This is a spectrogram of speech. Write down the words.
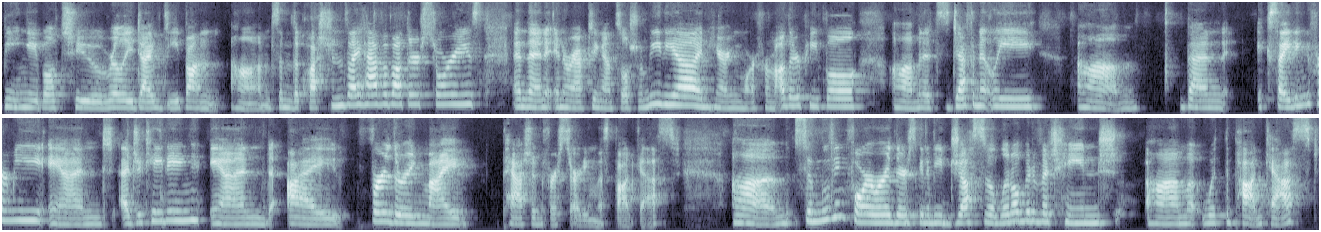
being able to really dive deep on um, some of the questions I have about their stories, and then interacting on social media and hearing more from other people. Um, and it's definitely um, been exciting for me and educating, and I furthering my passion for starting this podcast. Um, so moving forward, there's going to be just a little bit of a change um, with the podcast.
